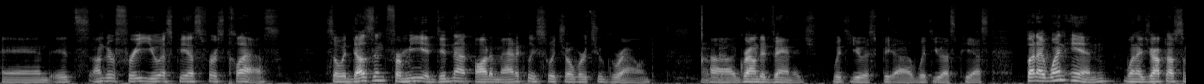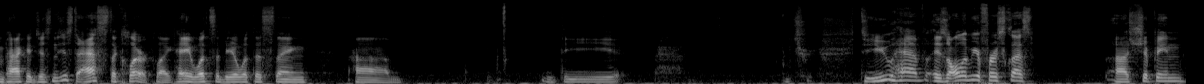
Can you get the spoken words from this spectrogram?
and it's under free USPS first class. So it doesn't, for me, it did not automatically switch over to ground uh, ground advantage with USB uh, with USPS. But I went in when I dropped off some packages and just asked the clerk, like, "Hey, what's the deal with this thing?" Um, the do you have is all of your first class uh, shipping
